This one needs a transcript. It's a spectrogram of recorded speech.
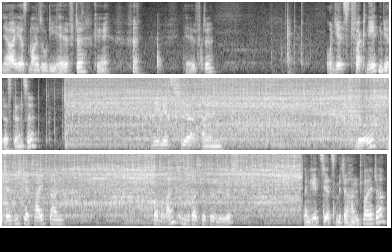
ja, erstmal so die Hälfte. Okay, Hälfte. Und jetzt verkneten wir das Ganze. Ich nehme jetzt hier ein Quirl. Und wenn sich der Teig dann vom Rand unserer Schüssel löst, dann geht es jetzt mit der Hand weiter.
